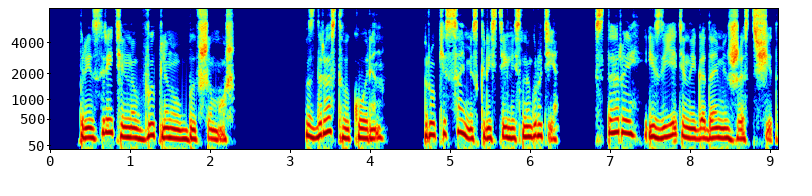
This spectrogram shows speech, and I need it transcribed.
— презрительно выплюнул бывший муж. «Здравствуй, Корин», Руки сами скрестились на груди. Старый, изъеденный годами жест-щит.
